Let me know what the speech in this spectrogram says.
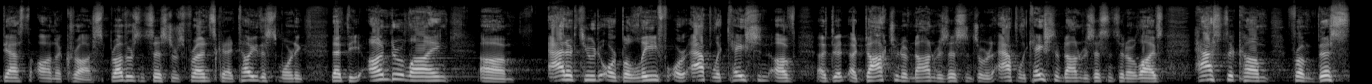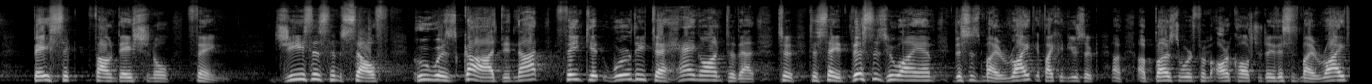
death on a cross. Brothers and sisters, friends, can I tell you this morning that the underlying um, attitude or belief or application of a, a doctrine of non resistance or an application of non resistance in our lives has to come from this basic foundational thing. Jesus himself who was God, did not think it worthy to hang on to that, to, to say, This is who I am, this is my right. If I can use a, a, a buzzword from our culture today, this is my right,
